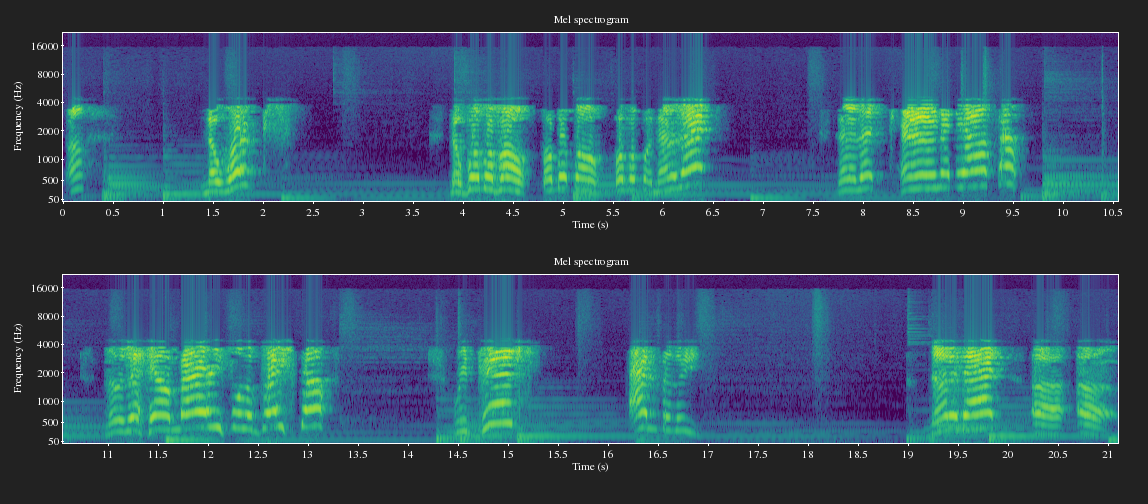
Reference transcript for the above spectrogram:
Huh? No works. No bo bo bo bo bo bo bo bo bo. None of that. None of that turn at the altar. None of that Hail Mary full of grace stuff. Repent and believe. None of that. Uh, uh,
